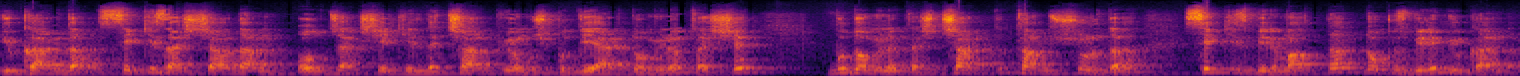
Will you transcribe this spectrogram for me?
yukarıdan 8 aşağıdan olacak şekilde çarpıyormuş bu diğer domino taşı. Bu domino taşı çarptı tam şurada 8 birim alttan 9 birim yukarıdan.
